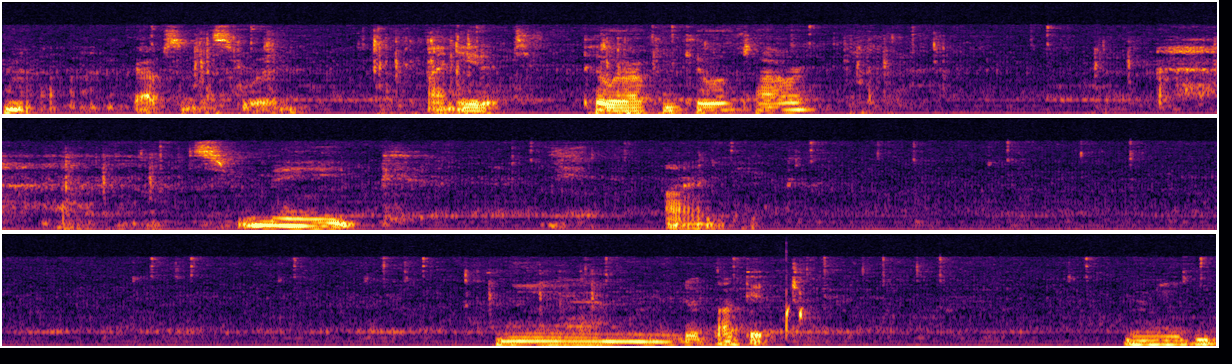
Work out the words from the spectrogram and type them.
Hmm, Grab some of this wood. I it pillar up and kill the tower. Let's make iron pick. And a bucket. Maybe.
